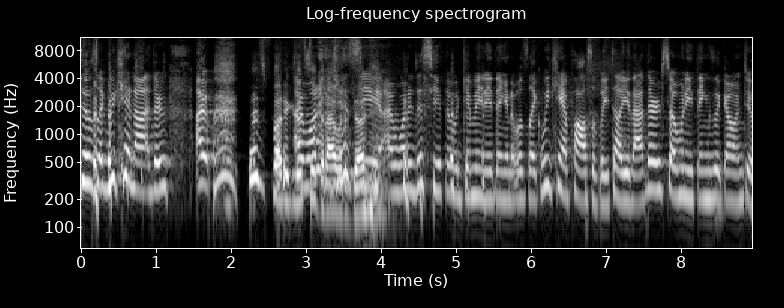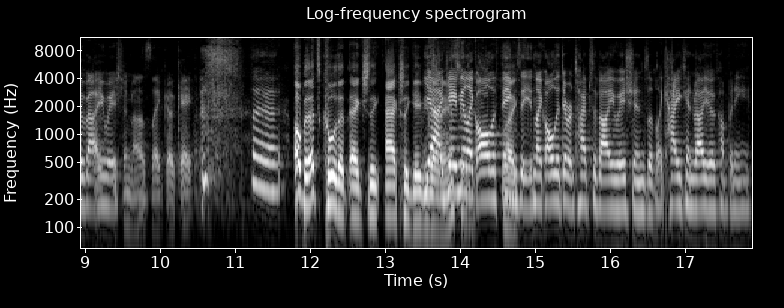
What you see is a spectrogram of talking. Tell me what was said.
It was like, we cannot. There's, I, that's funny. 'cause I That's wanted something I would to have done. see. I wanted to see if it would give me anything, and it was like, we can't possibly tell you that. There are so many things that go into evaluation. I was like, okay. Oh, but that's cool that actually actually gave you yeah, that it gave me like all the things, Like, that, like all the different types of valuations of like how you can value a company.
